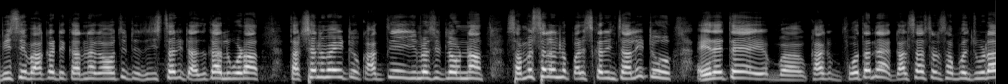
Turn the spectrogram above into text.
బీసీ వాకటి కర్ణ కావచ్చు ఇటు రిజిస్టర్ ఇటు అధికారులు కూడా తక్షణమే ఇటు కాకతీయ యూనివర్సిటీలో ఉన్న సమస్యలను పరిష్కరించాలి. ఇటు ఏదైతే బ- పోతన్న గర్ల్స్ హాస్టల్ సంబంధించి కూడా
